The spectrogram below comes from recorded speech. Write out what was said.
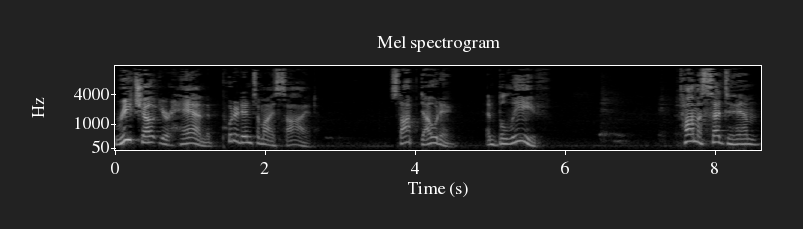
Reach out your hand and put it into my side. Stop doubting and believe. Thomas said to him,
